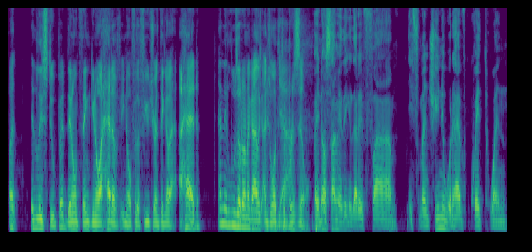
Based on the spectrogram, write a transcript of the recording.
But Italy's stupid; they don't think you know ahead of you know for the future and think of ahead, and they lose out on a guy like Ancelotti to Brazil But you know something, I think that if um, if Mancini would have quit when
